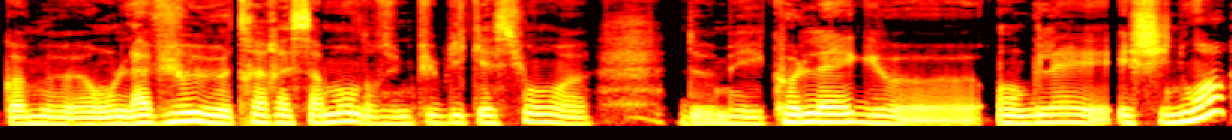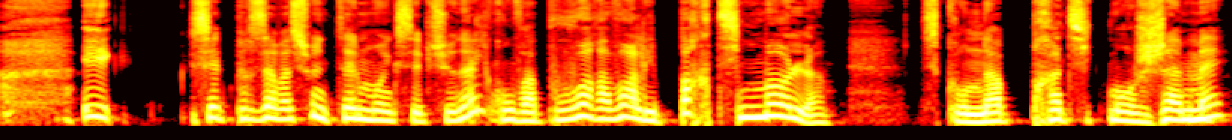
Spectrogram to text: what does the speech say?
comme on l'a vu très récemment dans une publication euh, de mes collègues euh, anglais et chinois. Et cette préservation est tellement exceptionnelle qu'on va pouvoir avoir les parties molles, ce qu'on n'a pratiquement jamais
